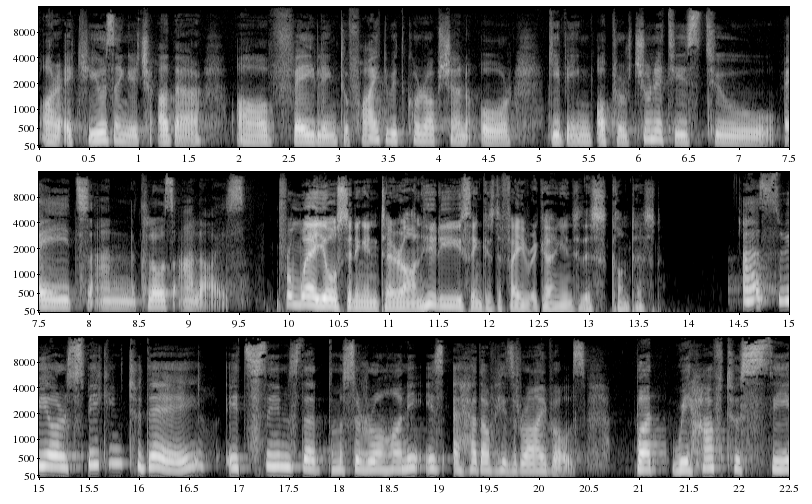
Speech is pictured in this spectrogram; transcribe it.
are accusing each other of failing to fight with corruption or giving opportunities to aides and close allies. From where you're sitting in Tehran, who do you think is the favourite going into this contest? As we are speaking today, it seems that Mr. Rouhani is ahead of his rivals. But we have to see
